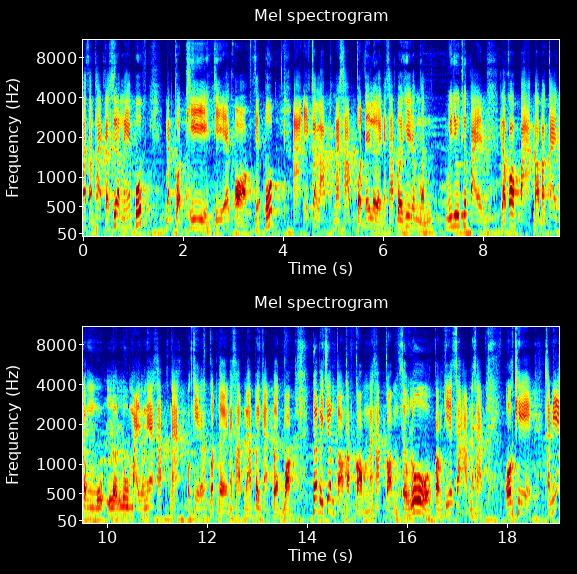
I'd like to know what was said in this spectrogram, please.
มาสัมผัสกับเครื่องนี้ปุ๊บมันกดคีย์ TX ออกเสร็จปุ๊บ RX ก็รับนะครับ กดได้เลยนะครับ โดยที่เหมือนวิทยุทั่วไป แล้วก็ปากเรามาใกล้ตรงรูไมค์ตรงนี้ครับนะโอเคแล้วก็กดเลยนะครับนะเป็นการเปิดบล็อก เพื่อไปเชื่อมต่อกับกล่องนะครับ กล่องเซลลูกล่อง TS3 นะครับโอเคคันนี้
